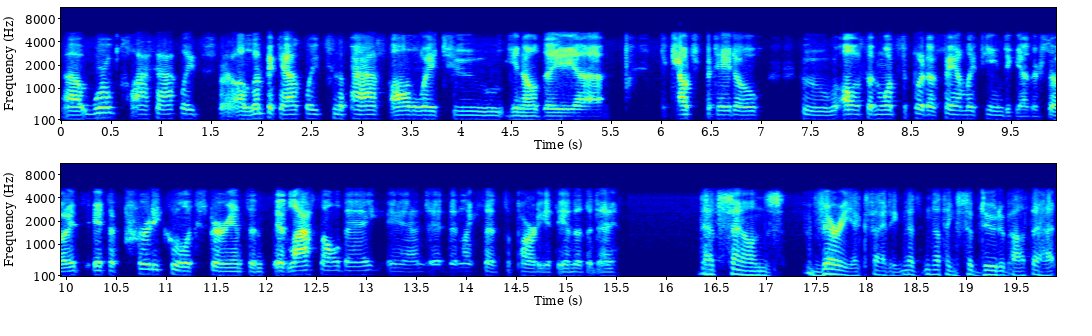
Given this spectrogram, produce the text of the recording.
uh, world class athletes, Olympic athletes in the past, all the way to you know the uh, the couch potato who all of a sudden wants to put a family team together. So it's it's a pretty cool experience, and it lasts all day. And, and then, like I said, it's a party at the end of the day. That sounds very exciting. There's nothing subdued about that.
